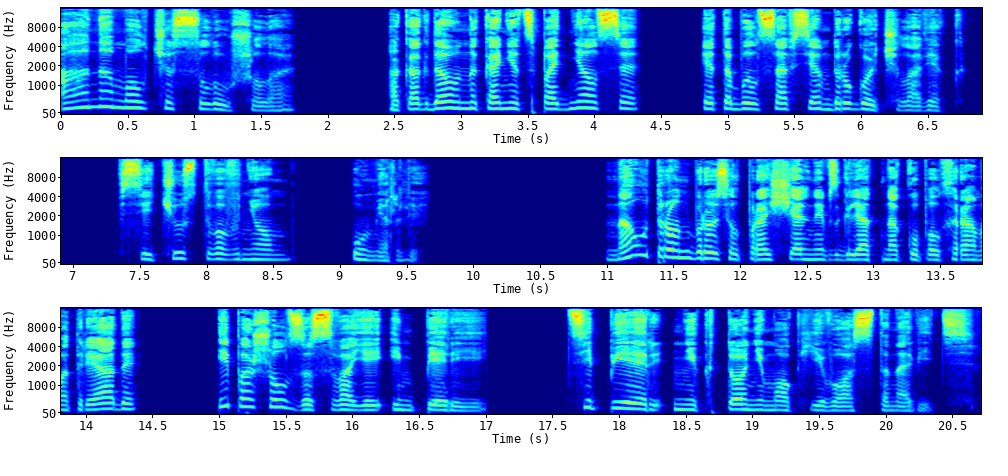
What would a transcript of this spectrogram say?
а она молча слушала. А когда он, наконец, поднялся, это был совсем другой человек. Все чувства в нем умерли. Наутро он бросил прощальный взгляд на купол храма Триады и пошел за своей империей. Теперь никто не мог его остановить.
